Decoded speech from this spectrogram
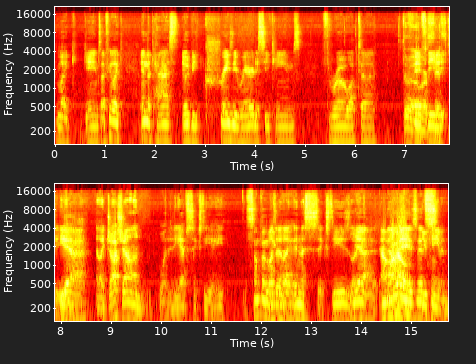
like games. I feel like in the past it would be crazy rare to see teams throw up to throw over 50, 50. Yeah. yeah. and like Josh Allen, what did he have? 68. something like that. Was like it that. like in the 60s? Like, Yeah, I don't nowadays you can even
